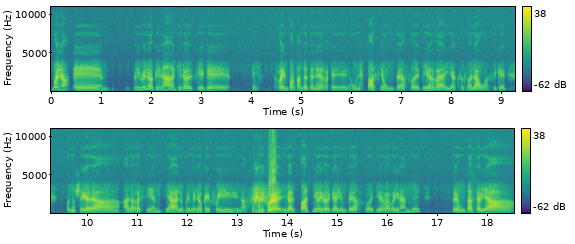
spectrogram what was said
Bueno, eh, primero que nada quiero decir que re importante tener eh, un espacio, un pedazo de tierra y acceso al agua, así que cuando llegué a la, residencia, lo primero que fui a hacer fue ir al patio y ver que había un pedazo de tierra re grande, preguntar si había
